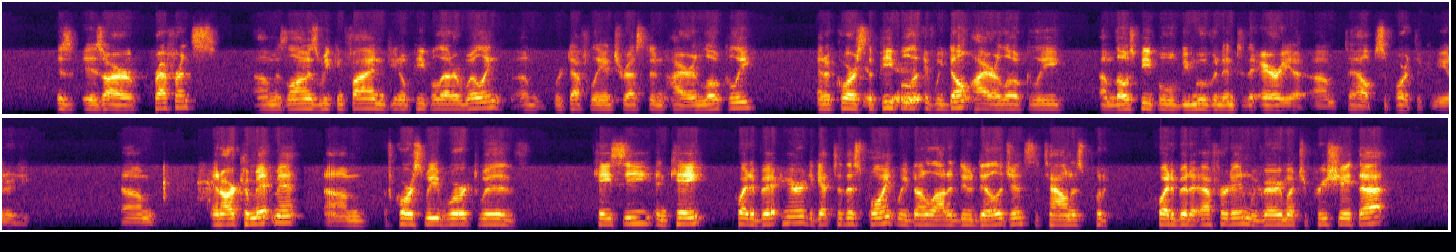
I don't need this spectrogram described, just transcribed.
is, is our preference. Um, as long as we can find, you know, people that are willing, um, we're definitely interested in hiring locally. And of course, the people, if we don't hire locally, um, those people will be moving into the area um, to help support the community. Um, and our commitment, um, of course, we've worked with Casey and Kate quite a bit here to get to this point. We've done a lot of due diligence. The town has put quite a bit of effort in. We very much appreciate that.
